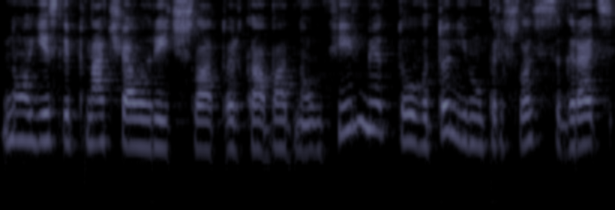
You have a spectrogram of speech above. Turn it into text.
но если поначалу речь шла только об одном фильме, то в итоге ему пришлось сыграть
